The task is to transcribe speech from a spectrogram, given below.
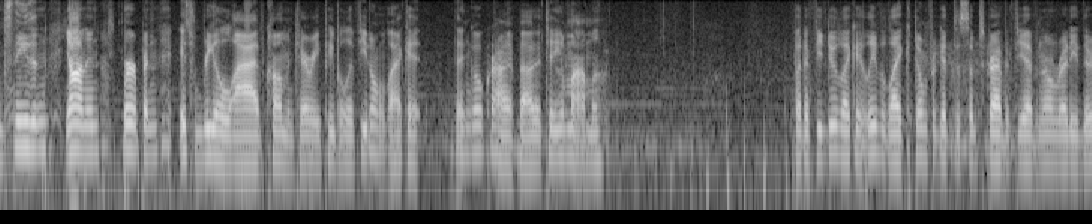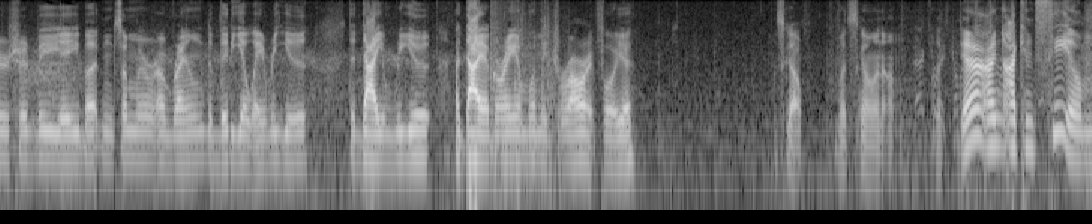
I'm sneezing, yawning, burping. It's real live commentary, people. If you don't like it, then go cry about it to your mama. But if you do like it, leave a like. Don't forget to subscribe if you haven't already. There should be a button somewhere around the video area. The diarrhea. A diagram. Let me draw it for you. Let's go. What's going on? Yeah, I, I can see him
